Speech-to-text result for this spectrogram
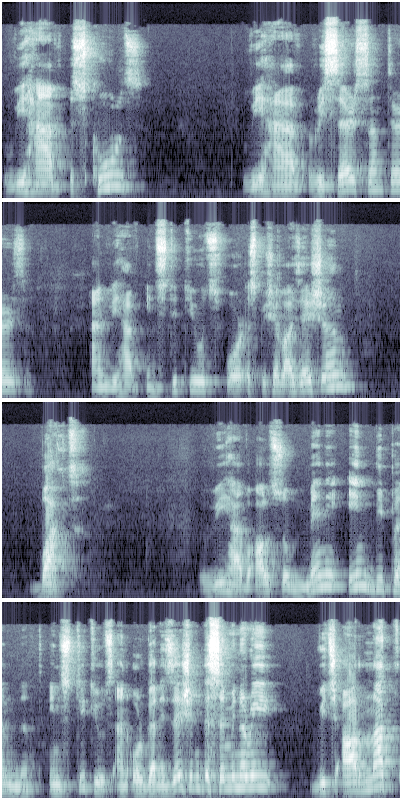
we have schools, we have research centers, and we have institutes for specialization. But we have also many independent institutes and organizations in the seminary which are not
